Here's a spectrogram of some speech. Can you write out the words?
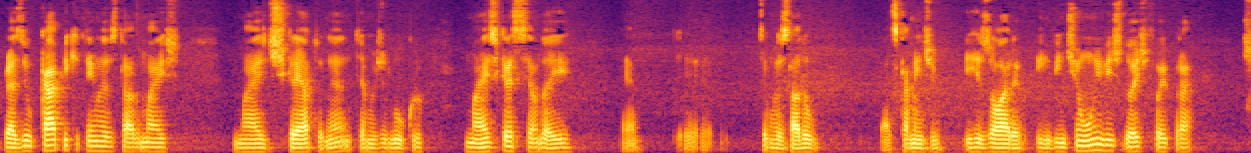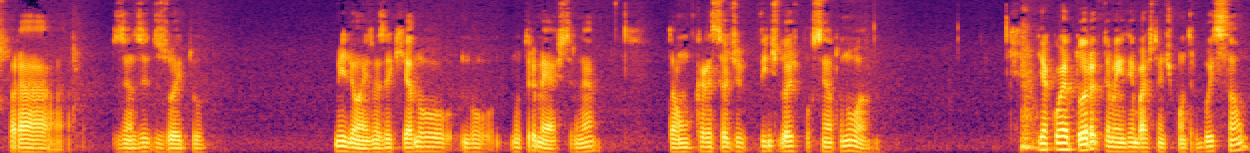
O Brasil Cap que tem um resultado mais, mais discreto, né? Em termos de lucro, mais crescendo aí. É, é, tem um resultado basicamente irrisório em 21 e 22 foi para 218 milhões, mas aqui é no, no, no trimestre, né? Então cresceu de 22% no ano. E a corretora, que também tem bastante contribuição,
